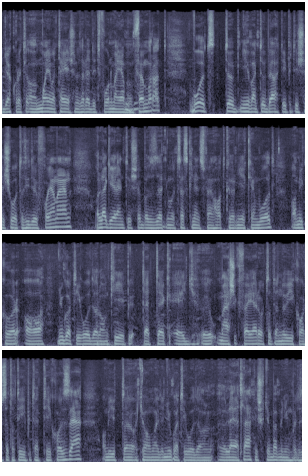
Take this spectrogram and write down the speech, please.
gyakorlatilag majdnem teljesen az eredeti formájában uh-huh. fennmaradt. Volt több, nyilván több átépítés is volt az idők folyamán. A legjelentősebb az 1896 környékén volt, amikor a nyugati oldalon kiépítettek egy másik feljáratot, a női karzatot építették hozzá, amit ha majd a nyugati oldalon lehet látni, és hogyha bemegyünk majd az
